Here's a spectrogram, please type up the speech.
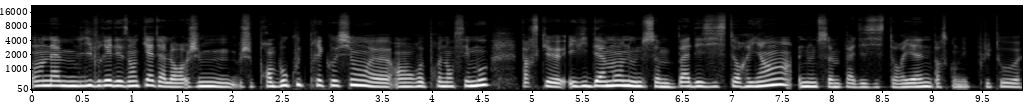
On a livré des enquêtes. Alors, je, prends beaucoup de précautions euh, en reprenant ces mots, parce que, évidemment, nous ne sommes pas des historiens, nous ne sommes pas des historiennes, parce qu'on est plutôt euh,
